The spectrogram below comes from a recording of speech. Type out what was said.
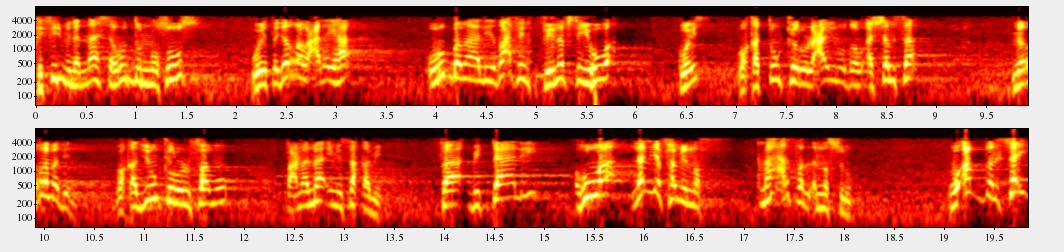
كثير من الناس يرد النصوص ويتجرب عليها وربما لضعف في نفسه هو. كويس؟ وقد تنكر العين ضوء الشمس من رمد وقد ينكر الفم طعم الماء من سقم. فبالتالي هو لم يفهم النص. ما عرف النص شنو؟ وأفضل شيء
